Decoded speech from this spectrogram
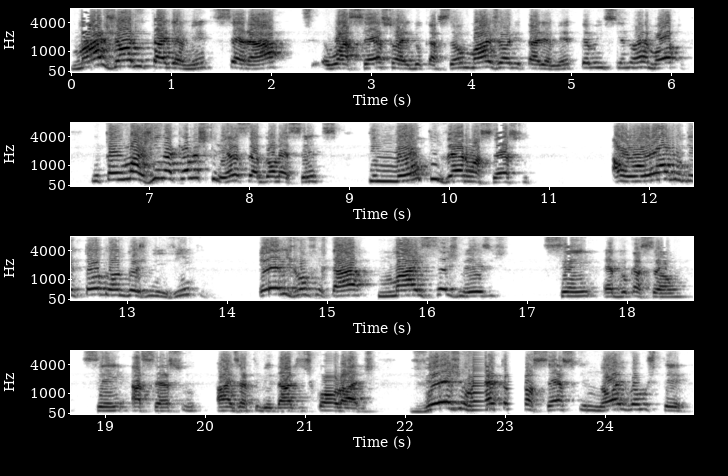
majoritariamente será o acesso à educação, majoritariamente pelo ensino remoto. Então, imagina aquelas crianças adolescentes que não tiveram acesso ao longo de todo o ano 2020, eles vão ficar mais seis meses sem educação, sem acesso às atividades escolares. Veja o retrocesso que nós vamos ter.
